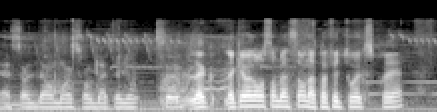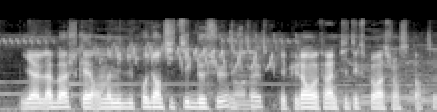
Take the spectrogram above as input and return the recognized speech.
Il y a un soldat en moins sur le bataillon. la, la cabane ressemble à ça, on n'a pas fait le tour exprès. Il y a la bâche, on a mis du produit anti-tic dessus. Et puis là, on va faire une petite exploration, c'est parti.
